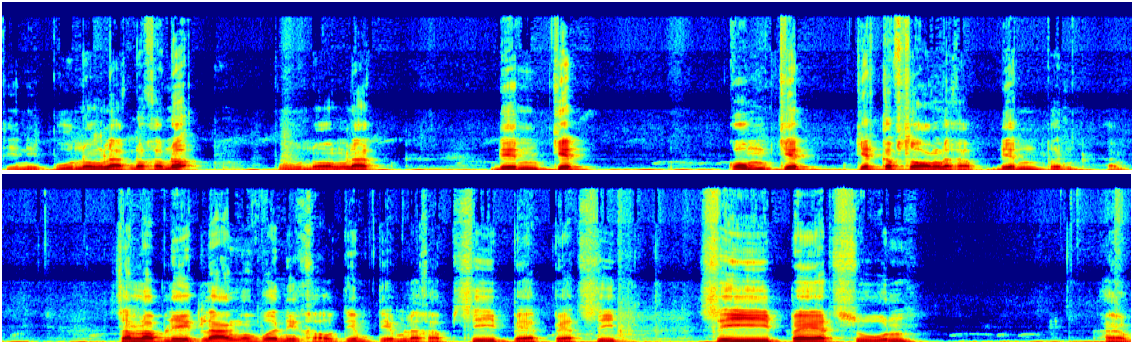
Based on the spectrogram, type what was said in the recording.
ที่นี่ปูหนองหลักเนาะครับเนาะปูหนองหลัก เด่นเจ็ดกลมเจ็ด เจ็ดกับสองแหละครับ เด่นเพิ่นครับสำหรับเลขล่างของเพิ่นนี่เขาเต็มเต็มๆแล้วครับสี่แปดแปดสี่สี่แปดศูนย์ครับ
